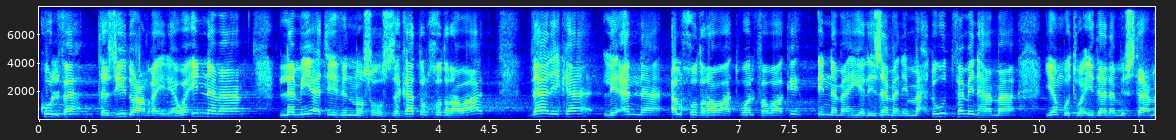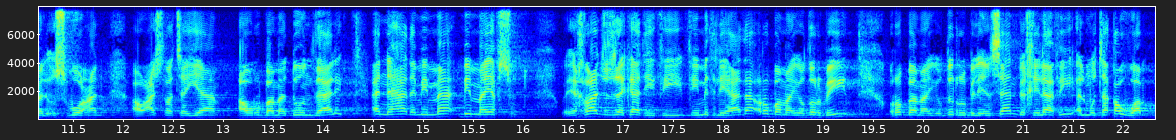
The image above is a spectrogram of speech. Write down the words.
كلفة تزيد عن غيرها. وإنما لم يأتي في النصوص زكاة الخضروات. ذلك لأن الخضروات والفواكه إنما هي لزمن محدود فمنها ما ينبت وإذا لم يستعمل أسبوعا أو عشرة أيام أو ربما دون ذلك أن هذا مما مما يفسد. وإخراج الزكاة في في مثل هذا ربما يضر به ربما يضر بالإنسان بخلاف المتقوم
